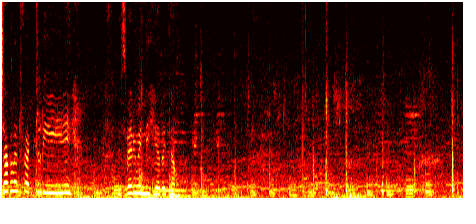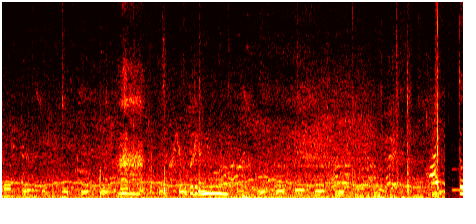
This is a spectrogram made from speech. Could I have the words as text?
Chocolate factory. It's very windy here right now. Look at the view. तो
